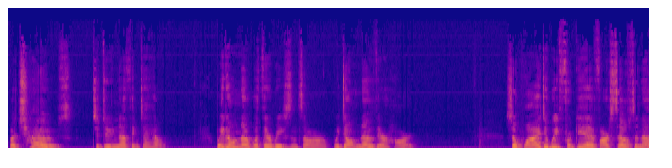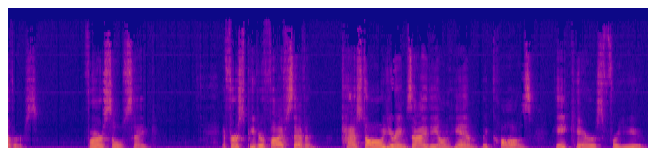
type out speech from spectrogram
but chose to do nothing to help. We don't know what their reasons are. We don't know their heart. So why do we forgive ourselves and others? For our soul's sake. In 1 Peter 5 7, cast all your anxiety on him because he cares for you.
